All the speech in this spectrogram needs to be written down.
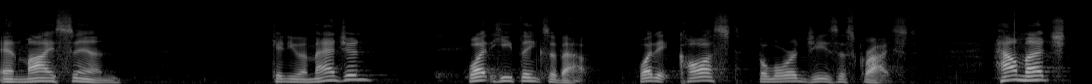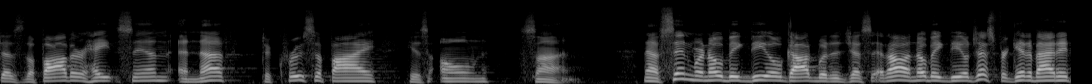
and my sin, can you imagine what he thinks about? What it cost the Lord Jesus Christ. How much does the Father hate sin enough to crucify his own son. Now, if sin were no big deal, God would have just said, Oh, no big deal, just forget about it.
